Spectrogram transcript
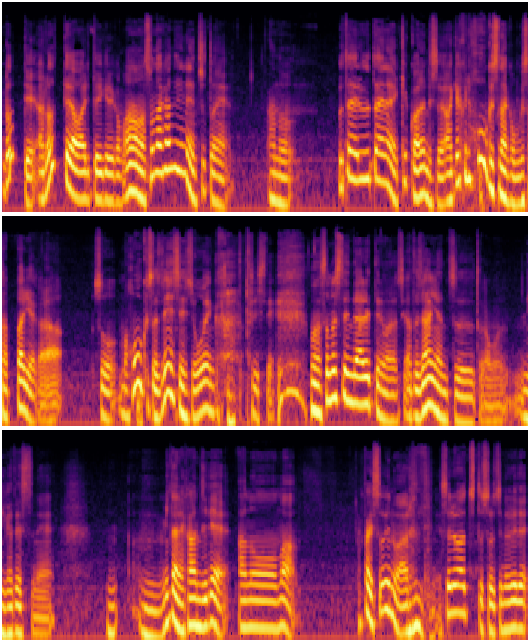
ロッテ。あロッテは割といけるかも。あまあそんな感じでねちょっとねあの歌える歌えない結構あるんですよ。あ逆にホークスなんか僕さっぱりやから。そう、まあ、ホークスは全選手応援歌があったりして。まあその視点であれっていうのもあるしあとジャイアンツとかも苦手ですね。うんみたいな感じであのー、まあやっぱりそういうのはあるんでね。それはちょっと承知の上で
